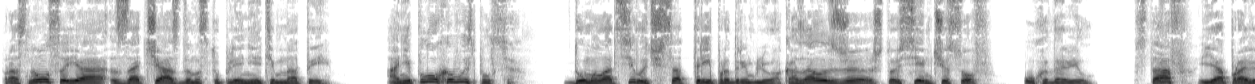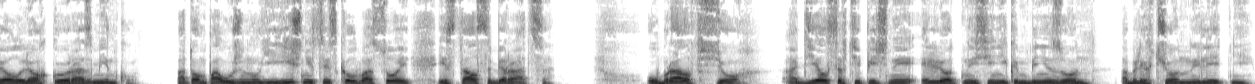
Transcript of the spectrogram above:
Проснулся я за час до наступления темноты. А неплохо выспался. Думал, от силы часа три продремлю. Оказалось же, что семь часов ухо давил. Встав, я провел легкую разминку. Потом поужинал яичницей с колбасой и стал собираться. Убрал все. Оделся в типичный летный синий комбинезон, облегченный летний.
